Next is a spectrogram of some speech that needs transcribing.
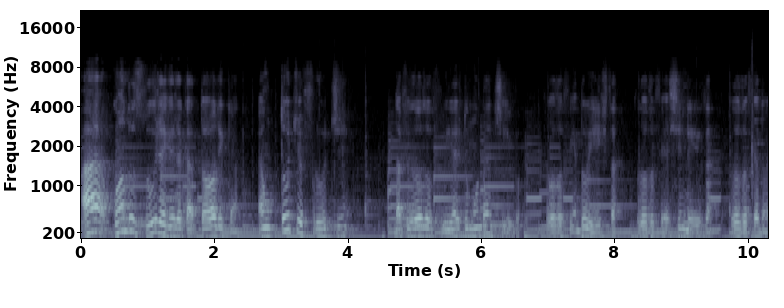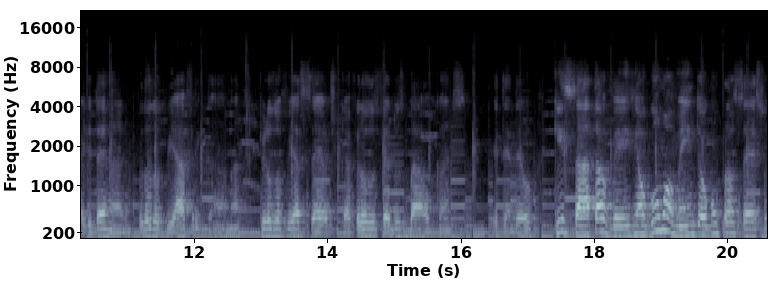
A- quando surge a Igreja Católica, é um tutti-frutti da filosofia do mundo antigo. Filosofia hinduísta, filosofia chinesa, filosofia do Mediterrâneo, filosofia africana, filosofia céltica, filosofia dos Balcãs, entendeu? Quiçá, talvez, em algum momento, em algum processo,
